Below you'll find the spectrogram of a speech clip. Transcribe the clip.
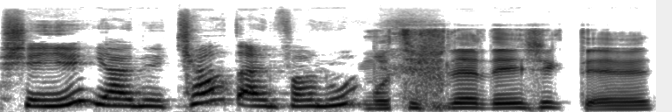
şeyi yani kağıt nur. Motifler değişikti evet.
